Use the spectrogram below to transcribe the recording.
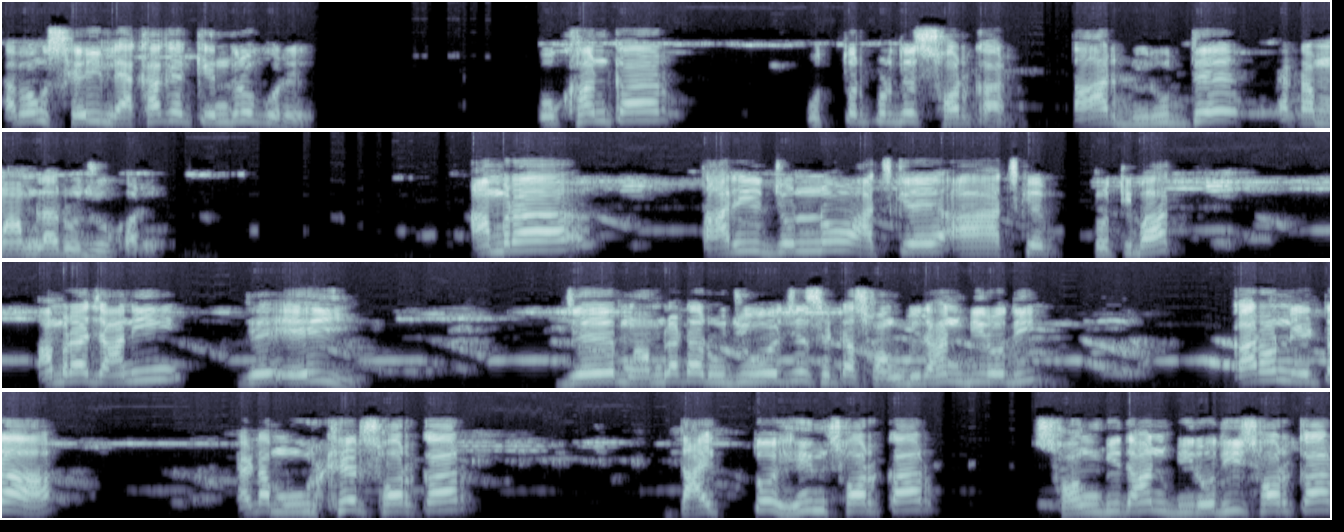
এবং সেই লেখাকে কেন্দ্র করে ওখানকার উত্তরপ্রদেশ সরকার তার বিরুদ্ধে একটা মামলা রুজু করে। আমরা তারই জন্য আজকে আজকে প্রতিবাদ আমরা জানি যে এই যে মামলাটা রুজু হয়েছে সেটা সংবিধান বিরোধী। কারণ এটা একটা মূর্খের সরকার, দায়িত্বহীন সরকার, সংবিধান বিরোধী সরকার,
